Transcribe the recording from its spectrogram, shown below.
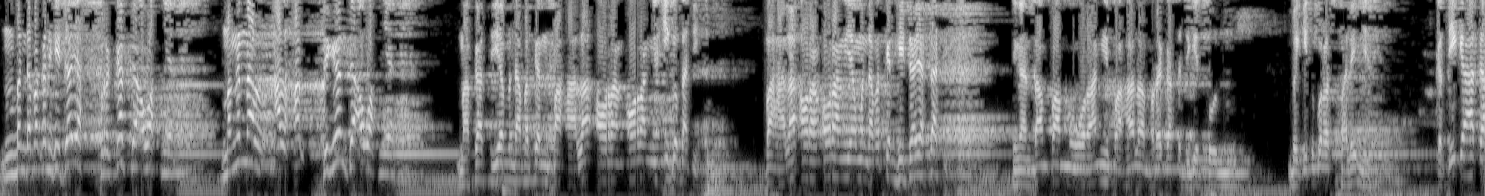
mendapatkan hidayah berkat dakwahnya, mengenal al-haq dengan dakwahnya, maka dia mendapatkan pahala orang-orang yang ikut tadi. Pahala orang-orang yang mendapatkan hidayah tadi dengan tanpa mengurangi pahala mereka sedikit pun. Begitu pula sebaliknya. Ketika ada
